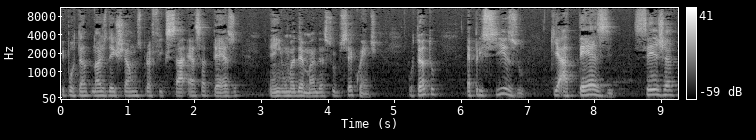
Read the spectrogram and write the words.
e, portanto, nós deixamos para fixar essa tese em uma demanda subsequente. Portanto, é preciso que a tese seja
